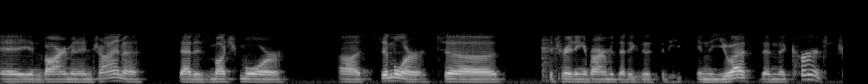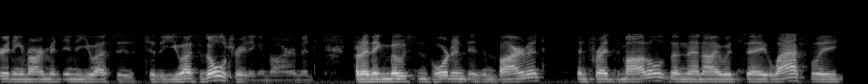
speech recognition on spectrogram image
a environment in China that is much more uh, similar to the trading environment that existed in the U.S. than the current trading environment in the U.S. is to the U.S.'s old trading environment. But I think most important is environment, then Fred's models, and then I would say lastly,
